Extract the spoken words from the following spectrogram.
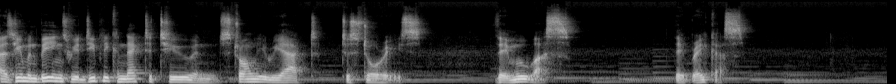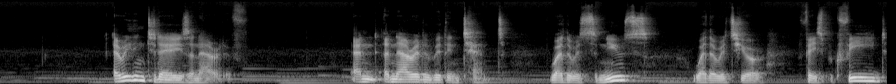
As human beings, we are deeply connected to and strongly react to stories. They move us, they break us. Everything today is a narrative, and a narrative with intent. Whether it's the news, whether it's your Facebook feed,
